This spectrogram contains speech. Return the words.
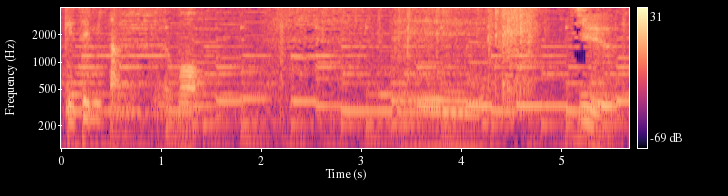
開けてみたんですけども、えー、10、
